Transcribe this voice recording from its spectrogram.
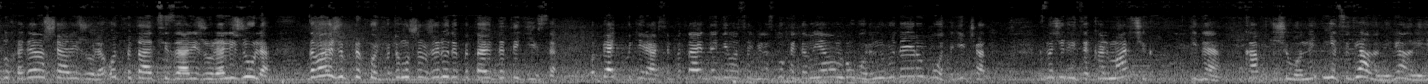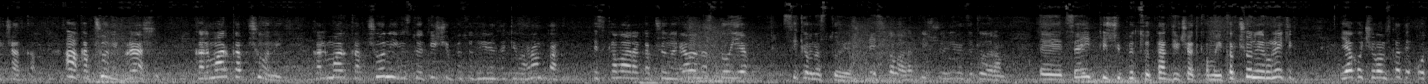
Слухай, де наша Аліжуля? От питають всі за Аліжуля. Аліжуля, давай вже приходь, тому що вже люди питають, де ти дівся. Опять потерявся, питають, де ділася біля. Слухайте, ну я вам говорю, ну людей робота, дівчата. Значить, дивіться, кальмарчик іде копчений. Ні, це вялений, вялений, дівчатка. А, копчений, брешу. Кальмар копчений. Кальмар копчений, він стоїть 1500 гривень за кілограм. Так, ескалара копчена вялена стоїть. Скільки вона стоїть? Ескалара, 1000 гривень за кілограм. Е, цей 1500. Так, дівчатка мої, копчений рулетик. Я хочу вам сказати, от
